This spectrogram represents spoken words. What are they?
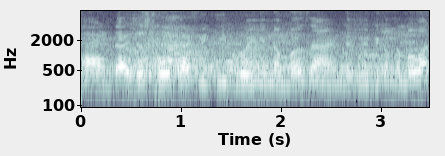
and I just hope that we keep growing in numbers and we become number one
